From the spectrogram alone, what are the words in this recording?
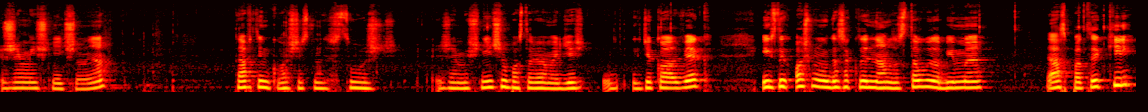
rzemieślniczy, no nie? Crafting właśnie z tym stół rzemieślniczy postawiamy gdzieś, gdziekolwiek i z tych ośmiu desek, które nam zostały, robimy raz patyki,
